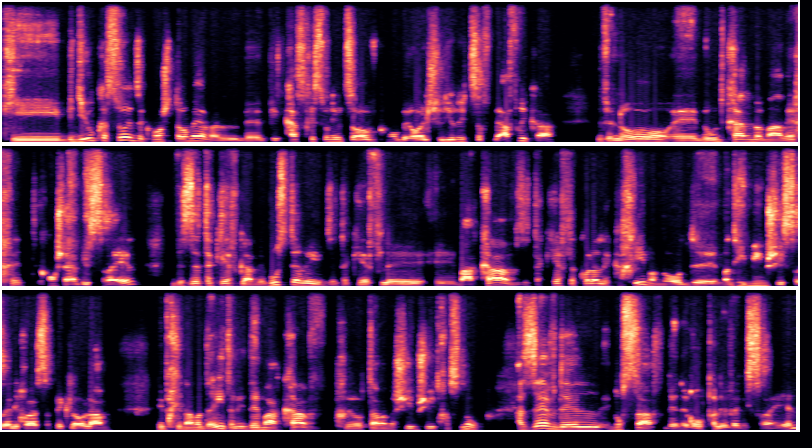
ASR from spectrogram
כי בדיוק עשו את זה, כמו שאתה אומר, על בפנקס חיסונים צהוב כמו באוהל של יוניצף באפריקה, ולא אה, מעודכן במערכת כמו שהיה בישראל, וזה תקף גם לבוסטרים, זה תקף למעקב, זה תקף לכל הלקחים המאוד אה, מדהימים שישראל יכולה לספק לעולם מבחינה מדעית על ידי מעקב אחרי אותם אנשים שהתחסנו. אז זה הבדל נוסף בין אירופה לבין ישראל,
